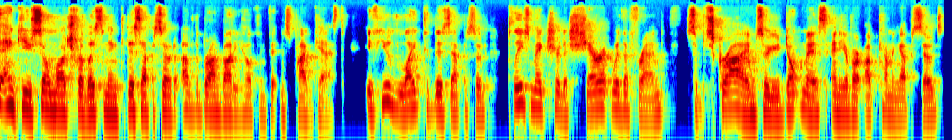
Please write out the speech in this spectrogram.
Thank you so much for listening to this episode of the Brawn Body Health and Fitness Podcast. If you liked this episode, please make sure to share it with a friend, subscribe so you don't miss any of our upcoming episodes,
